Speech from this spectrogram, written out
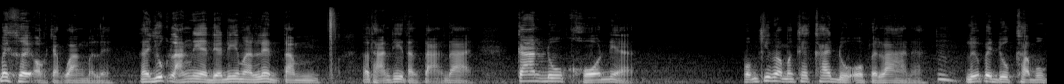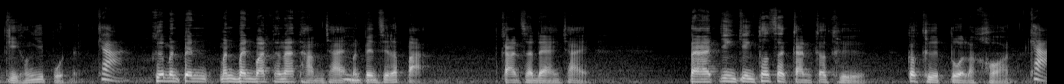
ไม่เคยออกจากวังมาเลยแต่ยุคหลังเนี่ยเดี๋ยวนี้มาเล่นตามสถานที่ต่างๆได้ การดูโขนเนี่ยผมคิดว่ามันคล้ายๆ ดูโอเปร่านะอืมหรือไปดูคาบุกิของญี่ปุ่นน่ะค่ะคือมันเป็นมันเป็นวัฒนธรรมใช่อืมมันเป็นศิลปะการแสดงใช่ แต่จริง ๆ ทศกัณฐ์ก็คือก็คือตัวละครค่ะ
